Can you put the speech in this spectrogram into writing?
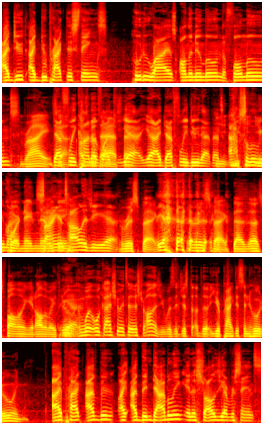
I do, I do practice things hoodoo wise on the new moon, the full moons. Right. Definitely, yeah, kind of like, yeah, yeah. I definitely do that. That's You- you- you absolutely my coordinating everything? Scientology. Yeah, Respect. yeah. Respect. That, that's following it all the way through. Yeah. And what, what got you into astrology? Was it just the, you're practicing hoodoo and I prac- I've been like I've been dabbling in astrology ever since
